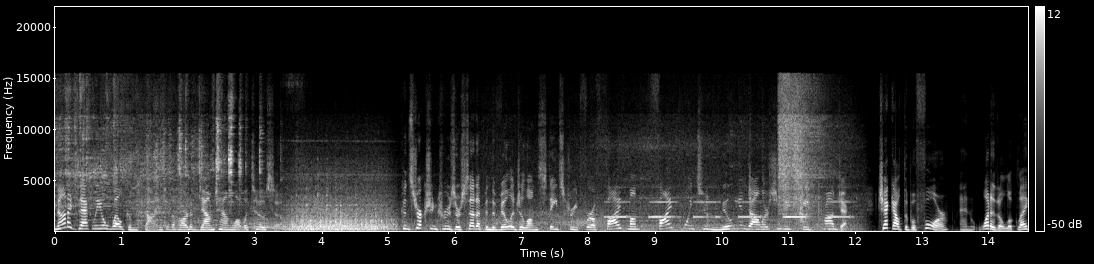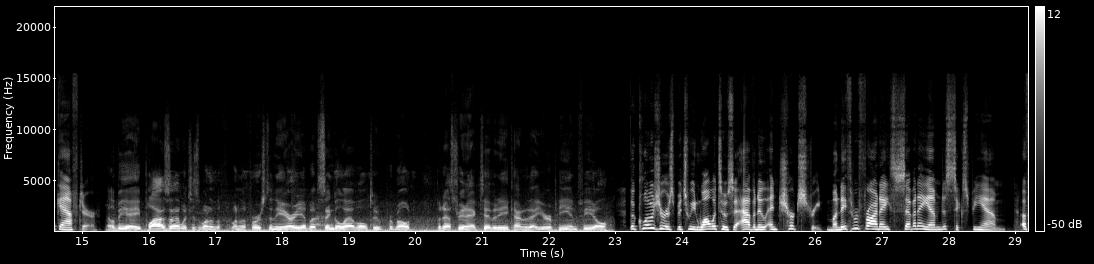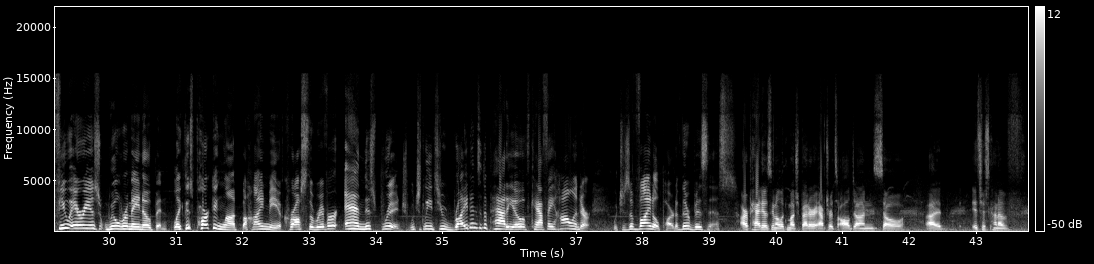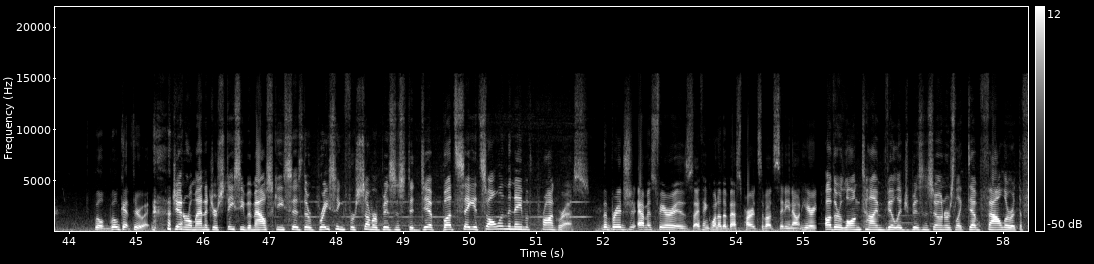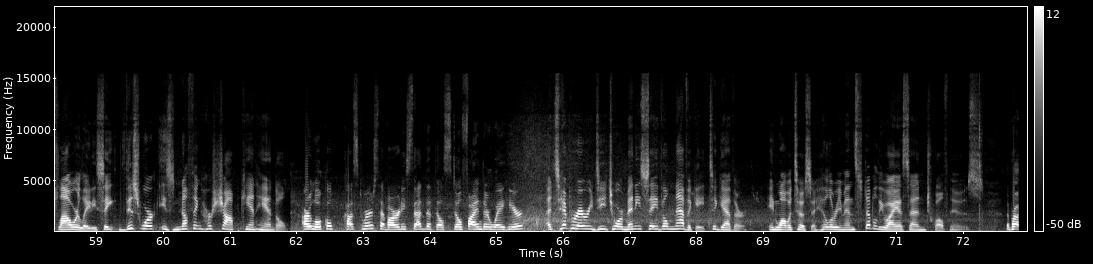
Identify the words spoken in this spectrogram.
Not exactly a welcome sign to the heart of downtown Wauwatosa. Construction crews are set up in the village along State Street for a five month, $5.2 million streetscape project. Check out the before and what it'll look like after. There'll be a plaza, which is one of the one of the first in the area, but single level to promote pedestrian activity, kind of that European feel. The closure is between Wauwatosa Avenue and Church Street, Monday through Friday, 7 a.m. to 6 p.m. A few areas will remain open, like this parking lot behind me across the river and this bridge, which leads you right into the patio of Cafe Hollander, which is a vital part of their business. Our patio is going to look much better after it's all done, so uh, it's just kind of we'll we'll get through it. General Manager Stacy Bimowski says they're bracing for summer business to dip, but say it's all in the name of progress. The bridge atmosphere is, I think, one of the best parts about sitting out here. Other longtime village business owners like Deb Fowler at the Flower Lady say this work is nothing her shop can't handle. Our local customers have already said that they'll still find their way here. A temporary detour many say they'll navigate together. In Wauwatosa, Hillary Mintz, WISN 12 News.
